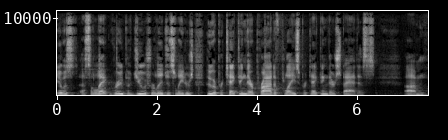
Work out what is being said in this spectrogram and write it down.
It was a select group of Jewish religious leaders who are protecting their pride of place, protecting their status, um,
